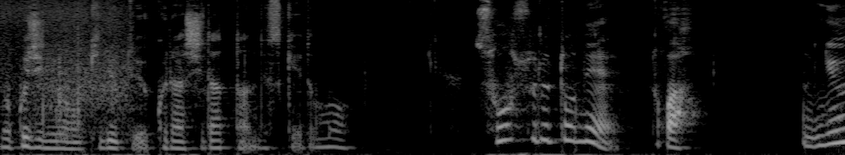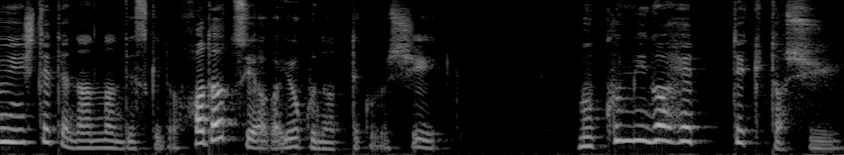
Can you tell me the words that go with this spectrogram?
6時には起きるという暮らしだったんですけれどもそうするとねなんか入院しててなんなんですけど肌ツヤが良くなってくるしむくみが減ってきたし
